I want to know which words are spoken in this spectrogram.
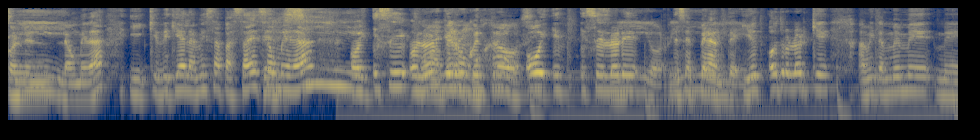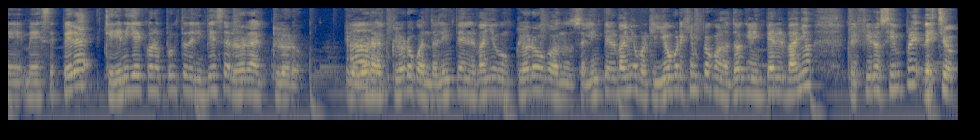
con el- la humedad y que te queda la mesa pasada esa humedad? sí. Hoy ese olor yo lo encuentro. hoy es- ese olor es horrible. desesperante. Y ot- otro olor que a mí también me, me, me desespera, que tiene que ver con los productos de limpieza, el olor al cloro. El olor Ah. al cloro cuando limpian el baño con cloro, cuando se limpia el baño, porque yo, por ejemplo, cuando tengo que limpiar el baño, prefiero siempre, de hecho,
